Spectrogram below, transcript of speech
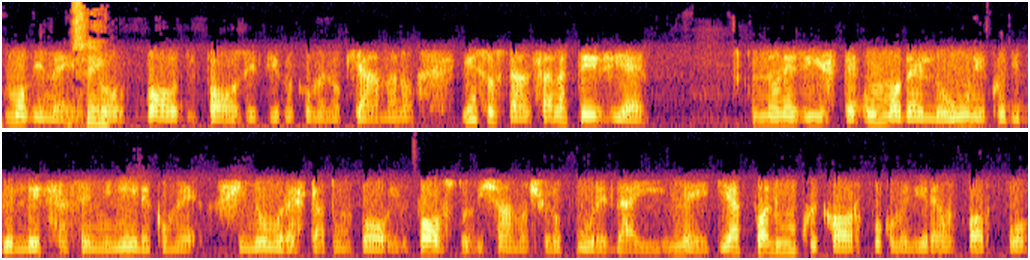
movimento, sì. body positive come lo chiamano. In sostanza la tesi è non esiste un modello unico di bellezza femminile come finora è stato un po' imposto, diciamocelo pure dai media, qualunque corpo, come dire, è un corpo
